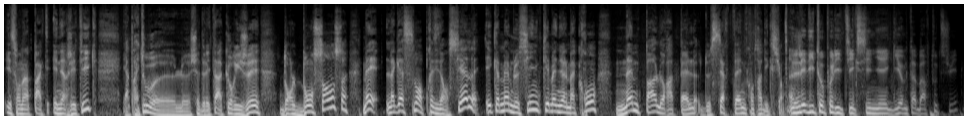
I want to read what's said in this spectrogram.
et son impact énergétique. Et après tout, euh, le chef de l'État a corrigé dans le bon sens. Mais l'agacement présidentiel est quand même le signe qu'Emmanuel Macron n'aime pas le rappel de certaines contradictions. L'édito politique signé Guillaume Tabar tout de suite.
